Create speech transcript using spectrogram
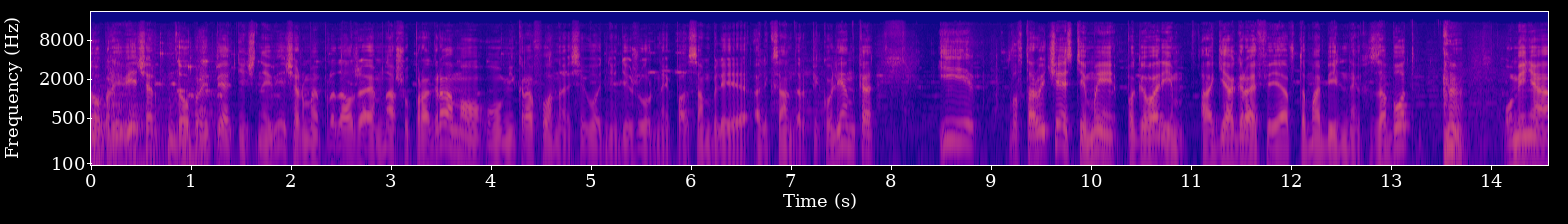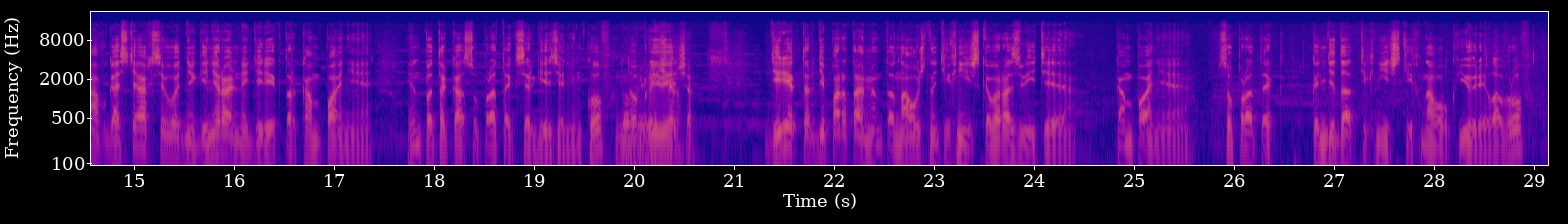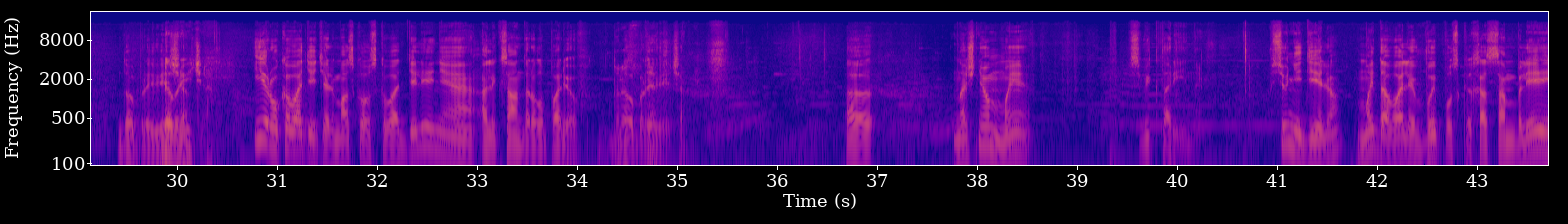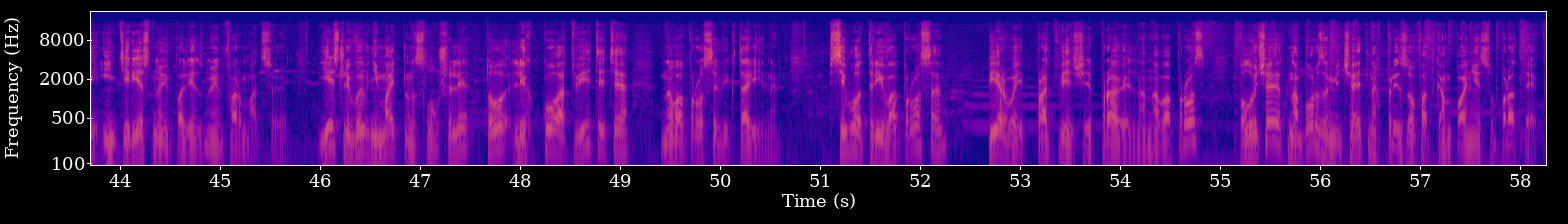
Добрый вечер, добрый пятничный вечер. Мы продолжаем нашу программу. У микрофона сегодня дежурный по ассамблее Александр Пикуленко. И во второй части мы поговорим о географии автомобильных забот. У меня в гостях сегодня генеральный директор компании НПТК «Супротек» Сергей Зеленков. Добрый Добрый вечер. вечер. Директор департамента научно-технического развития компании «Супротек», кандидат технических наук Юрий Лавров. Добрый вечер. Добрый вечер. И руководитель московского отделения Александр Лопарев. Добрый вечер. Э, Начнем мы с викторины. Всю неделю мы давали в выпусках ассамблеи интересную и полезную информацию. Если вы внимательно слушали, то легко ответите на вопросы викторины. Всего три вопроса. Первый, ответивший правильно на вопрос, получает набор замечательных призов от компании «Супротек».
